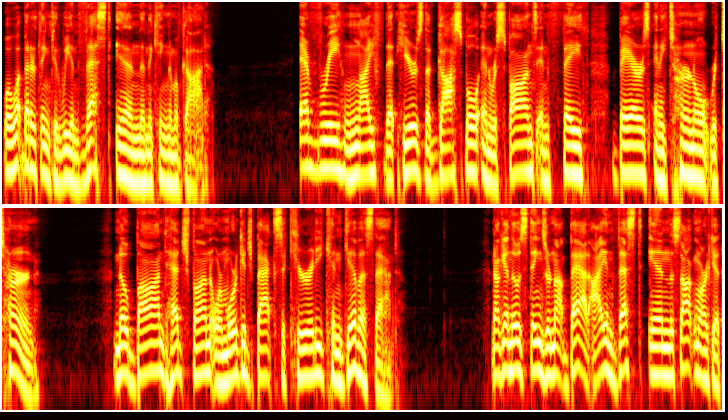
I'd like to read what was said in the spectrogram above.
Well, what better thing could we invest in than the kingdom of God? Every life that hears the gospel and responds in faith bears an eternal return. No bond, hedge fund, or mortgage backed security can give us that. Now, again, those things are not bad. I invest in the stock market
